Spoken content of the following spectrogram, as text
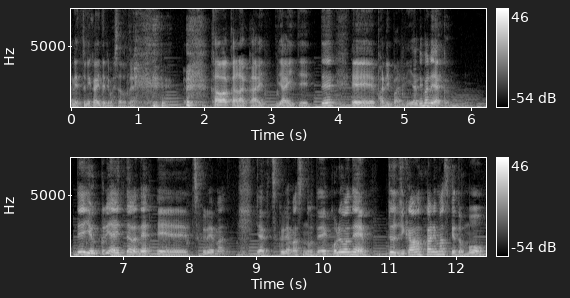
ネットに書いてありましたので 皮から焼いていって、えー、パリパリになりまで焼くでゆっくり焼いたらね、えー、作れまいや作れますのでこれはねちょっと時間はかかりますけども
